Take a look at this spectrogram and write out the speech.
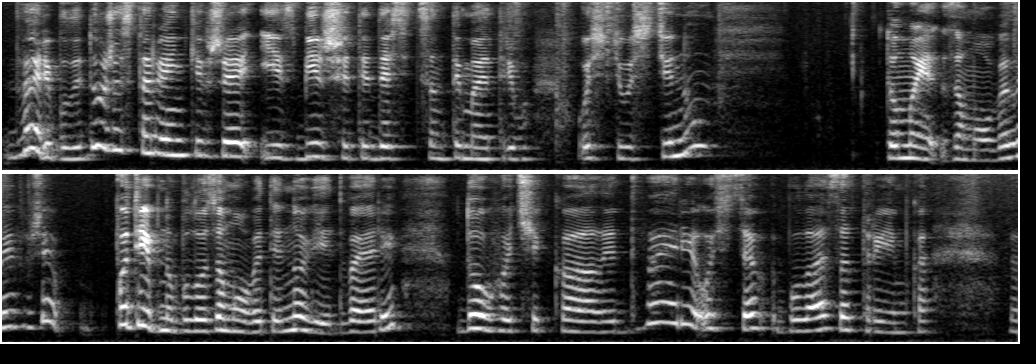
Двері були дуже старенькі вже, і збільшити 10 см ось цю стіну, то ми замовили вже. Потрібно було замовити нові двері. Довго чекали двері, ось це була затримка. Е,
